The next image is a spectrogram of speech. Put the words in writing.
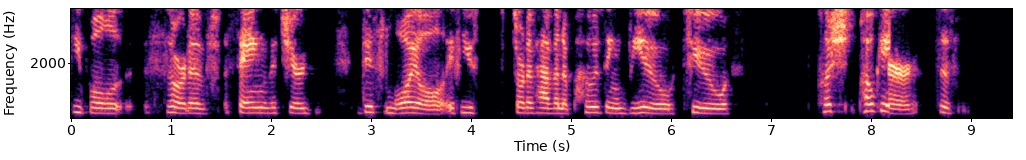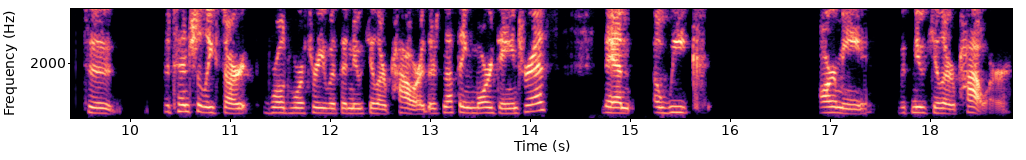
people sort of saying that you're disloyal if you sort of have an opposing view to push poking her to to potentially start World War III with a nuclear power. There's nothing more dangerous than a weak army with nuclear power.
